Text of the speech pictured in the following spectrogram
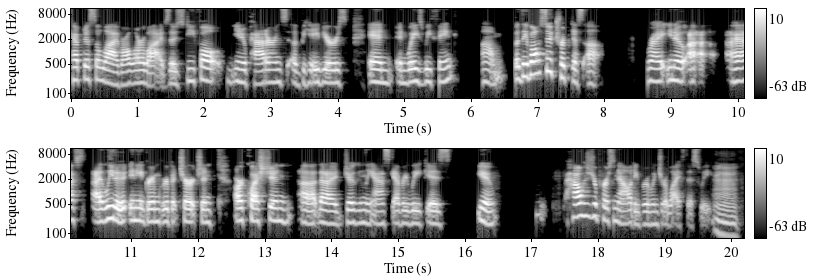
kept us alive all our lives. Those default, you know, patterns of behaviors and and ways we think, um, but they've also tripped us up, right? You know, I, I ask, I lead an Enneagram group at church, and our question uh, that I jokingly ask every week is, you know, how has your personality ruined your life this week? Mm.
